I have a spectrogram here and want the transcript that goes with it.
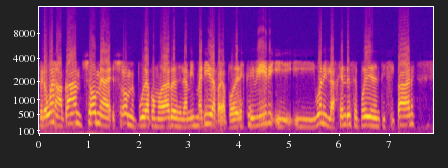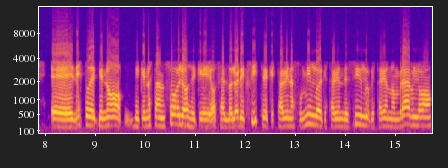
pero bueno, acá yo me yo me pude acomodar desde la misma herida para poder escribir y, y bueno, y la gente se puede identificar eh, en esto de que no de que no están solos, de que o sea el dolor existe, de que está bien asumirlo, de que está bien decirlo, que está bien nombrarlo,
